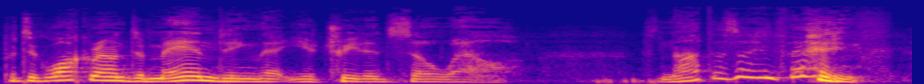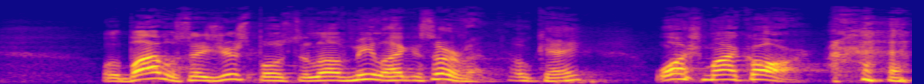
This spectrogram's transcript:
But to walk around demanding that you're treated so well not the same thing. Well, the Bible says you're supposed to love me like a servant. Okay, wash my car.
